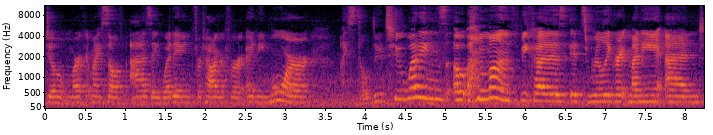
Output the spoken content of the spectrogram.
don't market myself as a wedding photographer anymore i still do two weddings a, a month because it's really great money and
